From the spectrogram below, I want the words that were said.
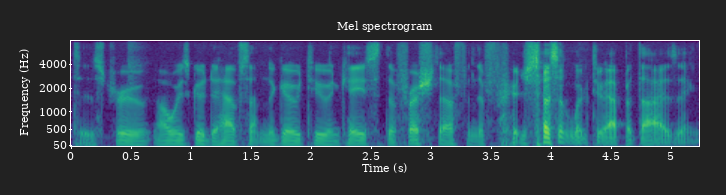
It is true. Always good to have something to go to in case the fresh stuff in the fridge doesn't look too appetizing.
